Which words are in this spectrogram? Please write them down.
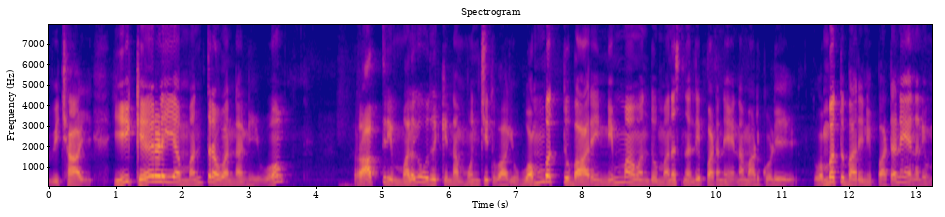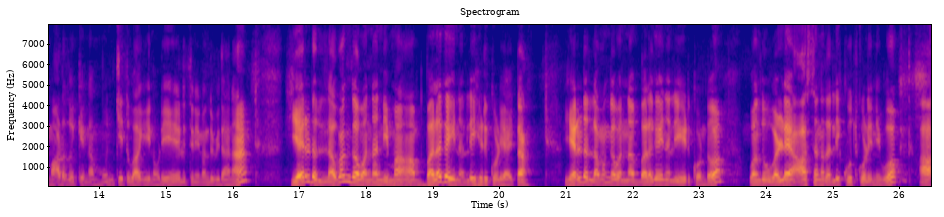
ವಿಚಾಯಿ. ಈ ಕೇರಳೀಯ ಮಂತ್ರವನ್ನು ನೀವು ರಾತ್ರಿ ಮಲಗುವುದಕ್ಕಿಂತ ಮುಂಚಿತವಾಗಿ ಒಂಬತ್ತು ಬಾರಿ ನಿಮ್ಮ ಒಂದು ಮನಸ್ಸಿನಲ್ಲಿ ಪಠನೆಯನ್ನು ಮಾಡಿಕೊಳ್ಳಿ. ಒಂಬತ್ತು ಬಾರಿ ನೀವು ಪಠನೆಯನ್ನು ನೀವು ಮಾಡೋದಕ್ಕಿಂತ ಮುಂಚಿತವಾಗಿ ನೋಡಿ ಹೇಳ್ತೀನಿ ಇನ್ನೊಂದು ವಿಧಾನ. ಎರಡು ಲವಂಗವನ್ನು ನಿಮ್ಮ ಬಲಗೈನಲ್ಲಿ ಹಿಡ್ಕೊಳ್ಳಿ ಆಯಿತಾ? ಎರಡು ಲವಂಗವನ್ನು ಬಲಗೈನಲ್ಲಿ ಹಿಡ್ಕೊಂಡು ಒಂದು ಒಳ್ಳೆಯ ಆಸನದಲ್ಲಿ ಕೂತ್ಕೊಳ್ಳಿ ನೀವು. ಆ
